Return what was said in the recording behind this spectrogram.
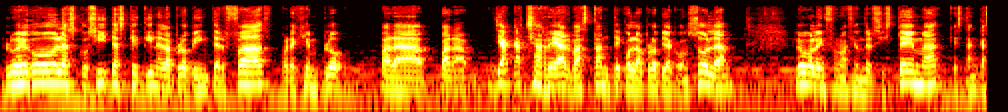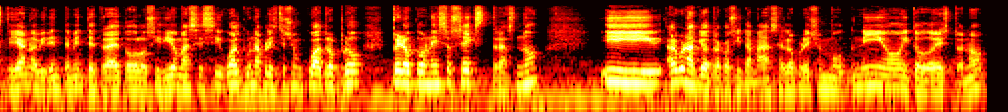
Luego las cositas que tiene la propia interfaz, por ejemplo, para, para ya cacharrear bastante con la propia consola. Luego la información del sistema, que está en castellano, evidentemente trae todos los idiomas. Es igual que una PlayStation 4 Pro, pero con esos extras, ¿no? Y alguna que otra cosita más, el Operation Mode Neo y todo esto, ¿no?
